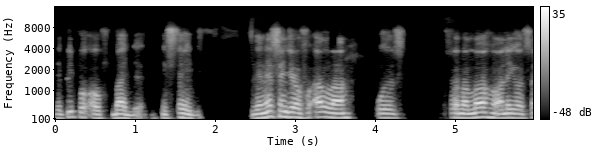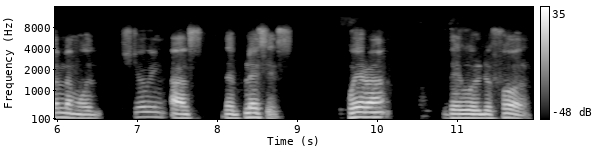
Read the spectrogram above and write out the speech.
the people of Badr. He said, "The messenger of Allah was sallallahu alaihi wasallam was showing us the places where they would fall,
